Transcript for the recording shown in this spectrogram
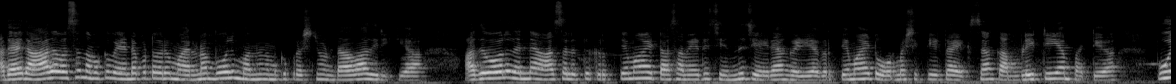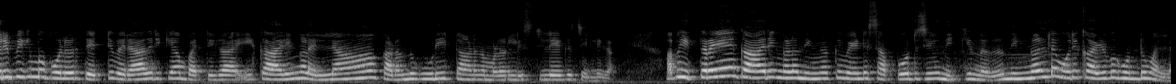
അതായത് ആ ദിവസം നമുക്ക് വേണ്ടപ്പെട്ട ഒരു മരണം പോലും വന്ന് നമുക്ക് പ്രശ്നം ഉണ്ടാവാതിരിക്കുക. അതുപോലെ തന്നെ ആ സ്ഥലത്ത് കൃത്യമായിട്ട് ആ സമയത്ത് ചെന്ന് ചേരാൻ കഴിയുക. കൃത്യമായിട്ട് ഓർമ്മശക്തി എടുത്ത് ആ എക്സാം കംപ്ലീറ്റ് ചെയ്യാൻ പറ്റുക. പൂരിപ്പിക്കുമ്പോൾ പോലും ഒരു തെറ്റ് വരാതിരിക്കാൻ പറ്റുക. ഈ കാര്യങ്ങളെല്ലാം കടന്നുകൂടിയിട്ടാണ് നമ്മളൊരു ലിസ്റ്റിലേക്ക് ചെല്ലുക. അപ്പോൾ ഇത്രയും കാര്യങ്ങൾ നിങ്ങൾക്ക് വേണ്ടി സപ്പോർട്ട് ചെയ്ത് നിൽക്കുന്നത് നിങ്ങളുടെ ഒരു കഴിവ് കൊണ്ടുമല്ല.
